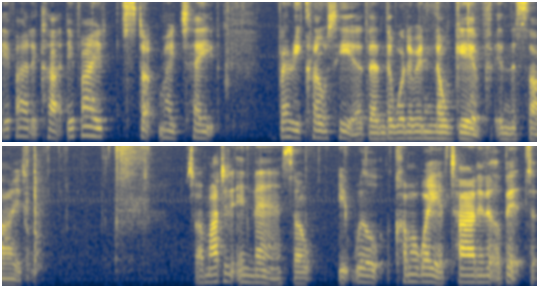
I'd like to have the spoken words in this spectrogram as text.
If I had cut, if I stuck my tape very close here, then there would have been no give in the side. So I'm adding it in there. So it will come away a tiny little bit to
